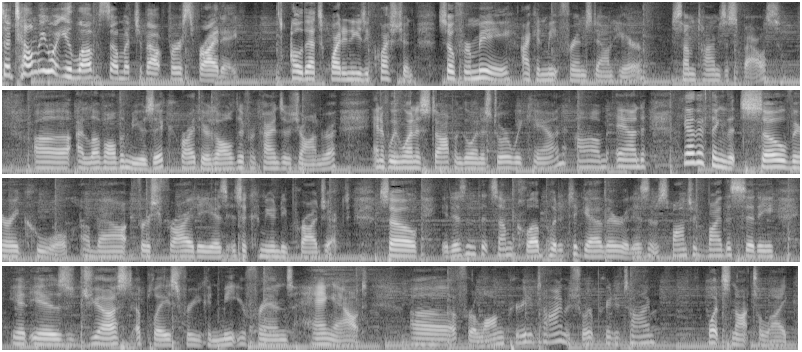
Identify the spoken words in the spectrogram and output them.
So tell me what you love so much about First Friday. Oh, that's quite an easy question. So for me, I can meet friends down here, sometimes a spouse. Uh, I love all the music, right? There's all different kinds of genre. And if we want to stop and go in a store, we can. Um, and the other thing that's so very cool about First Friday is it's a community project. So it isn't that some club put it together, it isn't sponsored by the city. It is just a place where you can meet your friends, hang out uh, for a long period of time, a short period of time. What's not to like?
